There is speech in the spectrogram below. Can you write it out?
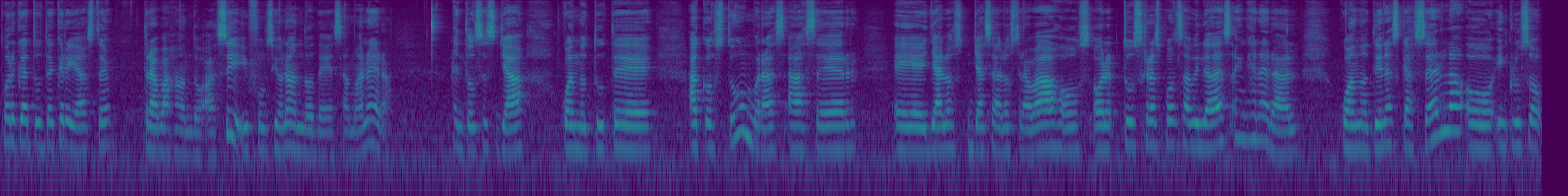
porque tú te criaste trabajando así y funcionando de esa manera. Entonces ya cuando tú te acostumbras a hacer eh, ya, los, ya sea los trabajos o tus responsabilidades en general, cuando tienes que hacerla o incluso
